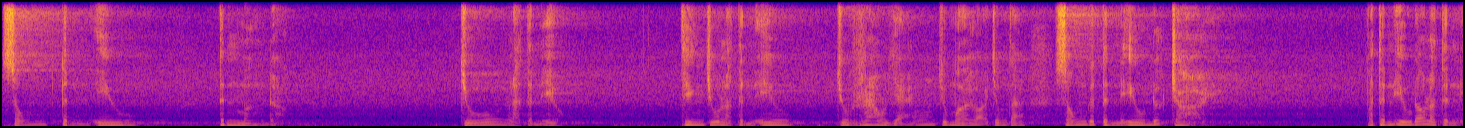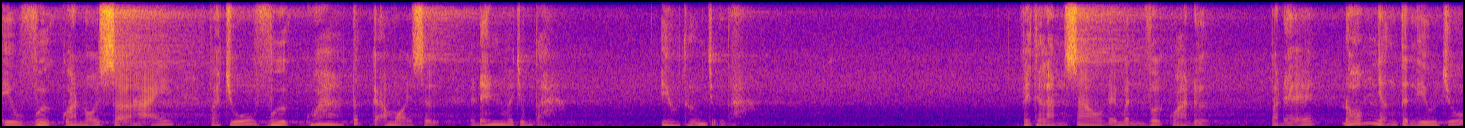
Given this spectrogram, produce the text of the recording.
sống tình yêu, tin mừng được. Chúa là tình yêu. Thiên chúa là tình yêu. Chúa rao giảng, chúa mời gọi chúng ta sống cái tình yêu nước trời. Và tình yêu đó là tình yêu vượt qua nỗi sợ hãi và chúa vượt qua tất cả mọi sự để đến với chúng ta, yêu thương chúng ta. Vậy thì làm sao để mình vượt qua được và để đón nhận tình yêu Chúa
